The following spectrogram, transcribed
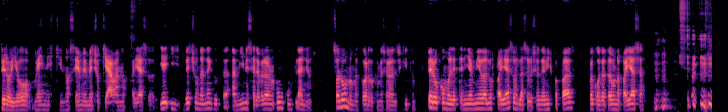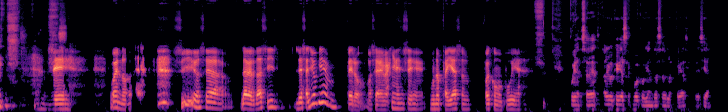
Pero yo, ven, es que no sé, me, me choqueaban los payasos. Y, y de hecho, una anécdota, a mí me celebraron un cumpleaños. Solo uno me acuerdo que me celebraron de chiquito. Pero como le tenía miedo a los payasos, la solución de mis papás fue contratar una payasa. sí. Bueno, sí, o sea, la verdad sí, le salió bien, pero, o sea, imagínense, una payasa fue como puya. Pues, ¿sabes? Algo que vi hace poco viendo eso de los payasos que decía,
